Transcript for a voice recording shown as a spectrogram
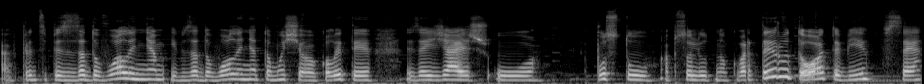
В принципі, з задоволенням і в задоволення, тому що коли ти заїжджаєш у пусту абсолютно квартиру, то тобі все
